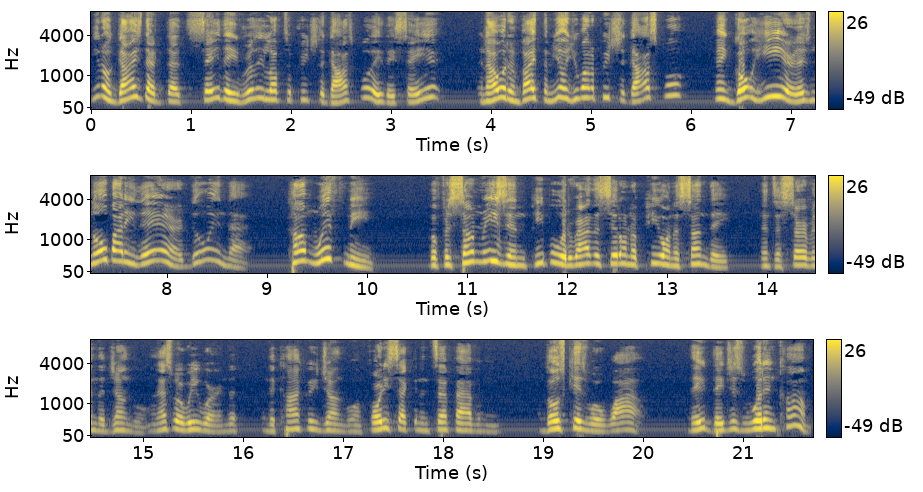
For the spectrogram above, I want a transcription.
you know, guys that, that say they really love to preach the gospel. They, they say it. And I would invite them, yo, you want to preach the gospel? Man, go here. There's nobody there doing that. Come with me. But for some reason, people would rather sit on a pew on a Sunday than to serve in the jungle. And that's where we were, in the, in the concrete jungle on 42nd and 10th Avenue. And those kids were wild. They, they just wouldn't come.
